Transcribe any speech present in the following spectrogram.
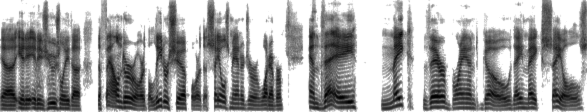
Uh, it, it is usually the, the founder or the leadership or the sales manager or whatever. And they make their brand go, they make sales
